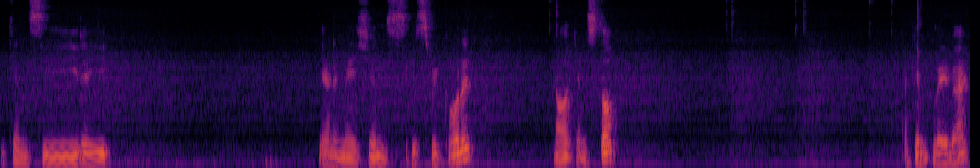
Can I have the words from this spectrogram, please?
You can see the the animations. Is recorded. Now I can stop. I can play back.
